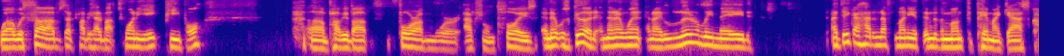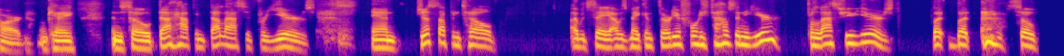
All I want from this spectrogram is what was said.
well, with subs, I probably had about 28 people. Uh, probably about four of them were actual employees, and it was good. And then I went and I literally made I think I had enough money at the end of the month to pay my gas card. Okay. And so that happened, that lasted for years. And just up until I would say I was making 30 or 40,000 a year for the last few years. But, but so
